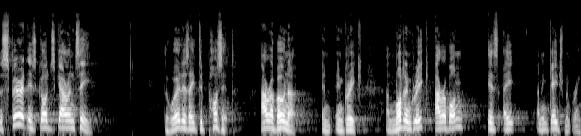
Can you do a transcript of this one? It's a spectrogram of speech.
The Spirit is God's guarantee. The word is a deposit, arabona in, in Greek. And modern Greek, arabon, is a, an engagement ring,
